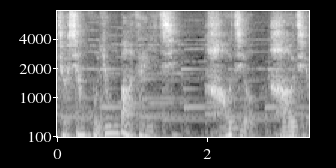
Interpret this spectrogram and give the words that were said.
就相互拥抱在一起，好久好久。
